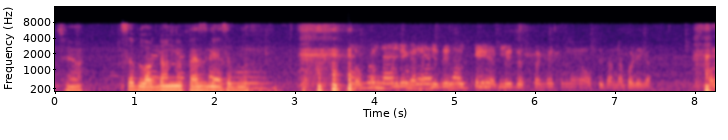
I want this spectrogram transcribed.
अच्छा सब लॉकडाउन में फंस गए सब लोग। लॉकडाउन खुलेगा ना जिस दिन उसके अगले दस मिनट में तुम्हें ऑफ़िस आना पड़ेगा। और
